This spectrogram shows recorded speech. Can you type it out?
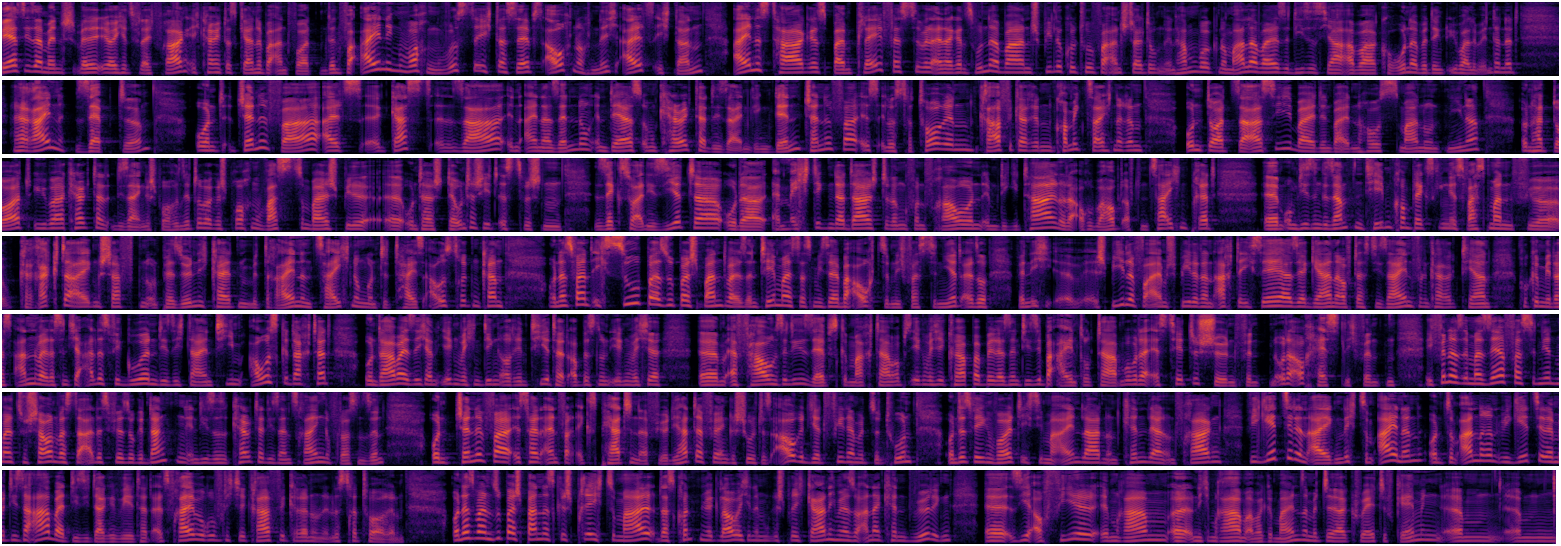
Wer ist dieser Mensch, werdet ihr euch jetzt vielleicht fragen. Ich kann euch das gerne beantworten. Denn vor einigen Wochen wusste ich das selbst auch noch nicht, als ich dann eines Tages beim Play Festival, einer ganz wunderbaren Spielekulturveranstaltung in Hamburg, normalerweise dieses Jahr aber Corona-bedingt überall im Internet, hereinseppte und Jennifer als äh, Gast sah in einer Sendung, in der es um Character Design ging. Denn Jennifer ist Illustratorin, Grafikerin, Comiczeichnerin und dort saß sie bei den beiden Hosts Manu und Nina und hat dort über Character Design gesprochen. Sie hat darüber gesprochen, was zum Beispiel äh, unter, der Unterschied ist zwischen sexualisierter oder ermächtigender Darstellung von Frauen im Digitalen oder auch überhaupt auf dem Zeichenbrett. Ähm, um diesen gesamten Themenkomplex ging es, was man für Charaktereigenschaften und Persönlichkeiten mit reinen Zeichnungen und Details ausdrücken kann. Und das fand ich super, super spannend, weil es ein Thema ist, das mich selber auch ziemlich fasziniert. Also wenn ich äh, Spiele vor allem spiele, dann achte ich sehr, sehr gerne auf das Design von Charakteren, gucke mir das an, weil das sind ja alles Figuren, die sich da ein Team ausgedacht hat und dabei sich an irgendwelchen Dingen orientiert hat. Ob es nun irgendwelche ähm, Erfahrungen sind, die sie selbst gemacht haben, ob es irgendwelche Körperbilder sind, die sie beeindruckt haben oder ästhetisch schön finden oder auch hässlich finden. Ich finde das immer sehr faszinierend, mal zu schauen, was da alles für so Gedanken in diese Character Designs reingeflossen sind. Und Jennifer ist halt einfach Expertin dafür. Die hat dafür ein geschultes Auge, die hat viel damit zu tun. Und deswegen wollte ich sie mal einladen und kennenlernen und fragen, wie geht's ihr denn eigentlich zum einen und zum anderen, wie geht's ihr denn mit dieser Arbeit, die sie da gewählt hat, als freiberufliche Grafikerin und Illustratorin? Und das war ein super spannendes Gespräch, zumal, das konnten wir, glaube ich, in dem Gespräch gar nicht mehr so anerkennend würdigen, äh, sie auch viel im Rahmen, äh, nicht im Rahmen, aber gemeinsam mit der Creative Gaming ähm, ähm,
